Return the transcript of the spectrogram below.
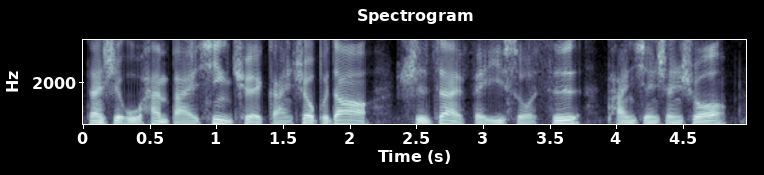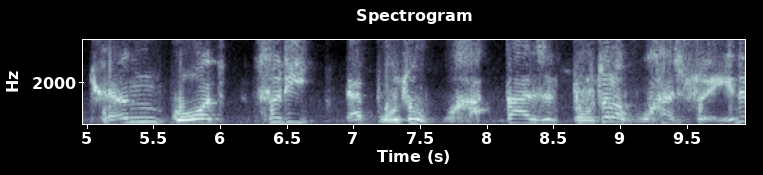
但是武汉百姓却感受不到，实在匪夷所思。潘先生说：“全国之力来补助武汉，但是补助了武汉谁呢？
